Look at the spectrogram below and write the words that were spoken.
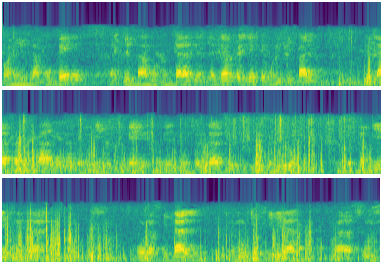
con Isla Mujeres. Aquí estamos, muchas gracias. Y al señor presidente municipal de Lázaro Cárdenas, de Domingo Jiménez, también muchas gracias. Estoy seguro que también tendrán un hospital de mucha utilidad para sus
